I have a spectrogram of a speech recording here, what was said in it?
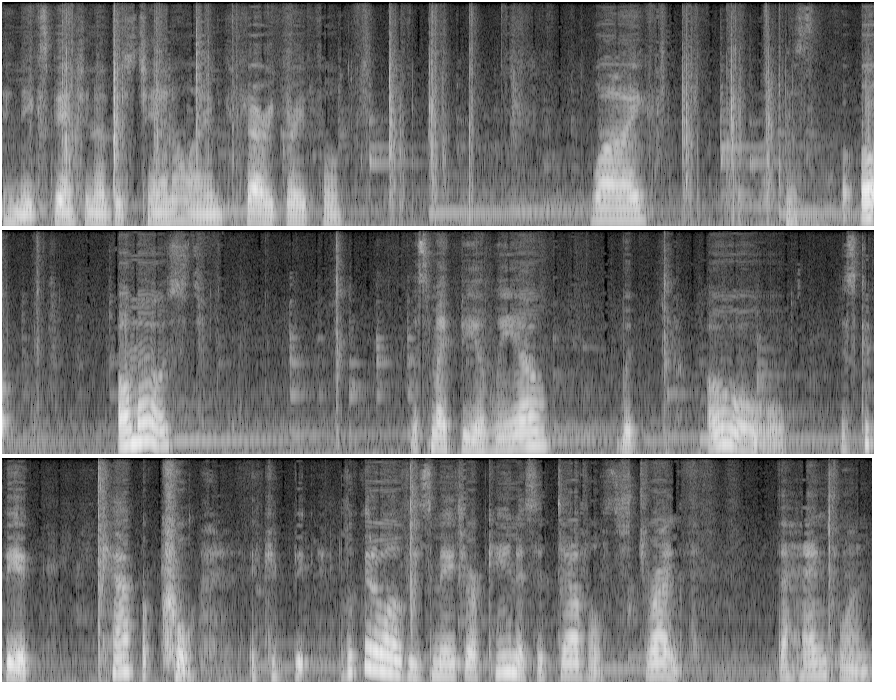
in the expansion of this channel. I am very grateful. Why is... Oh, almost. This might be a Leo with... Oh, this could be a Capricorn. It could be... Look at all these major arcana. The Devil, Strength, the Hanged One,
